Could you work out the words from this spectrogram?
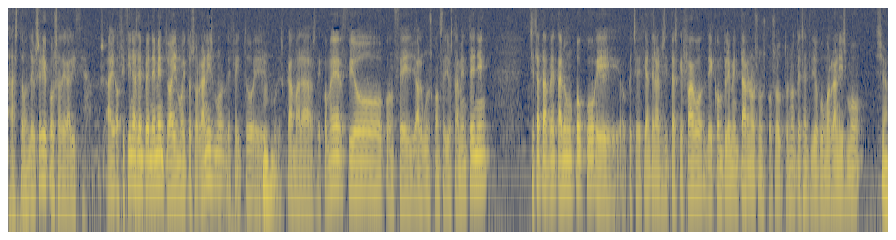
Hasta onde eu sei é cousa de Galicia. Hai oficinas de emprendemento, hai moitos organismos, de feito, eh, uh -huh. pues, cámaras de comercio, concello, algúns concellos tamén teñen. Se trata tamén, tamén un pouco, eh, o que che decía antes nas visitas que fago, de complementarnos uns cos outros. Non ten sentido que un organismo... Xa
